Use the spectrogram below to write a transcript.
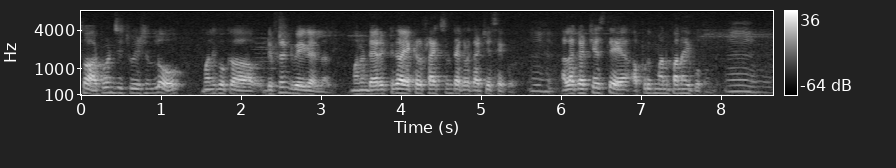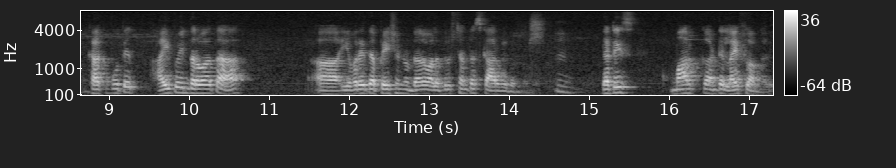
సో అటువంటి సిచ్యువేషన్లో మనకి ఒక డిఫరెంట్ వేగా వెళ్ళాలి. మనం డైరెక్ట్గా ఎక్కడ ఫ్రాక్చర్ ఉంటే అక్కడ కట్ చేసేయకూడదు. అలా కట్ చేస్తే అప్పుడు మన పని అయిపోతుంది. కాకపోతే అయిపోయిన తర్వాత ఎవరైతే ఆ పేషెంట్ ఉంటారో వాళ్ళ దృష్టి అంతా స్కార్ మీద ఉంటుంది. దట్ ఈస్ మార్క్ అంటే లైఫ్ లాంగ్ అది.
